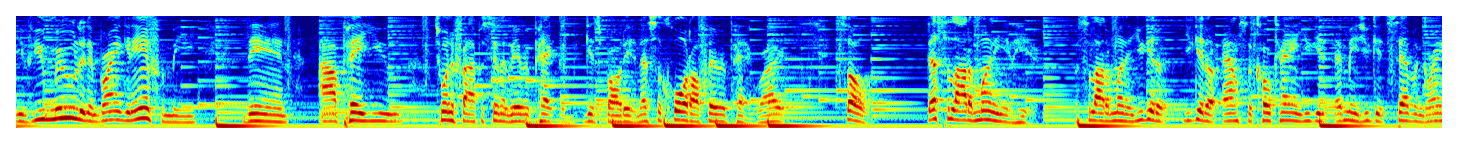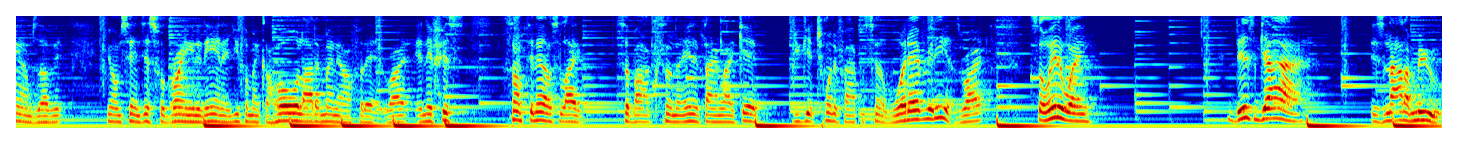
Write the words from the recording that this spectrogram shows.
if you mule it and bring it in for me, then I'll pay you 25% of every pack that gets brought in. That's a quarter off every pack, right? So that's a lot of money in here. That's a lot of money. You get a you get an ounce of cocaine. You get that means you get seven grams of it. You know what I'm saying? Just for bringing it in, and you can make a whole lot of money off of that, right? And if it's something else like Suboxone or anything like that, you get 25% of whatever it is, right? So anyway, this guy is not a mule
